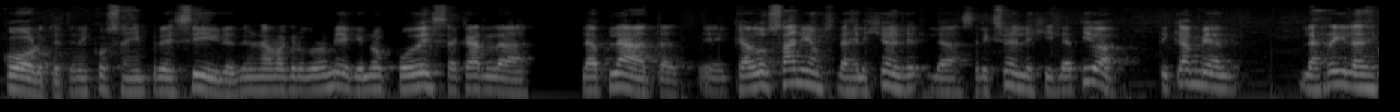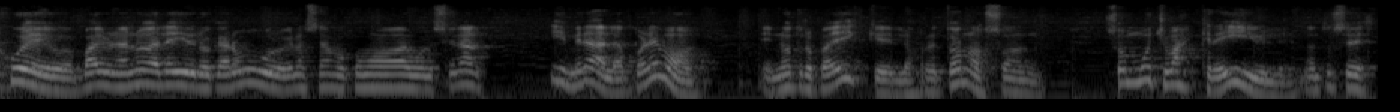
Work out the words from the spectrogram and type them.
cortes, tenés cosas impredecibles, tenés una macroeconomía que no podés sacar la, plata, eh, cada dos años las elecciones, las elecciones legislativas te cambian las reglas de juego, va a haber una nueva ley de hidrocarburos que no sabemos cómo va a evolucionar. Y mirá, la ponemos en otro país que los retornos son, son mucho más creíbles. Entonces,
